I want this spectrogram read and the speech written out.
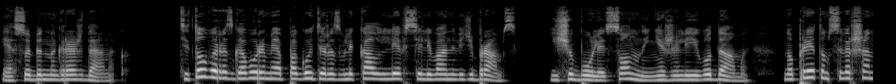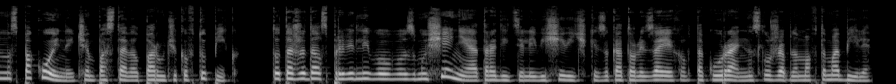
и особенно гражданок. Титова разговорами о погоде развлекал Лев Селиванович Брамс, еще более сонный, нежели его дамы, но при этом совершенно спокойный, чем поставил поручика в тупик. Тот ожидал справедливого возмущения от родителей вещевички, за которой заехал в такую рань на служебном автомобиле,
